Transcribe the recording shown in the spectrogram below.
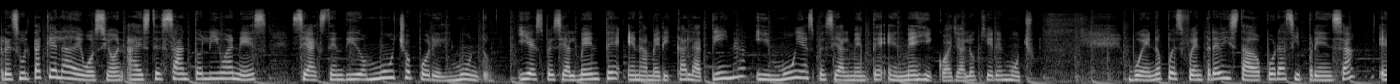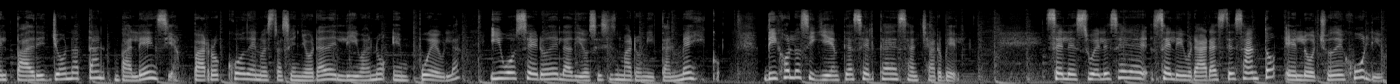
Resulta que la devoción a este santo libanés se ha extendido mucho por el mundo y especialmente en América Latina y muy especialmente en México, allá lo quieren mucho. Bueno, pues fue entrevistado por Así Prensa el padre Jonathan Valencia, párroco de Nuestra Señora del Líbano en Puebla y vocero de la diócesis maronita en México. Dijo lo siguiente acerca de San Charbel. Se le suele celebrar a este santo el 8 de julio,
